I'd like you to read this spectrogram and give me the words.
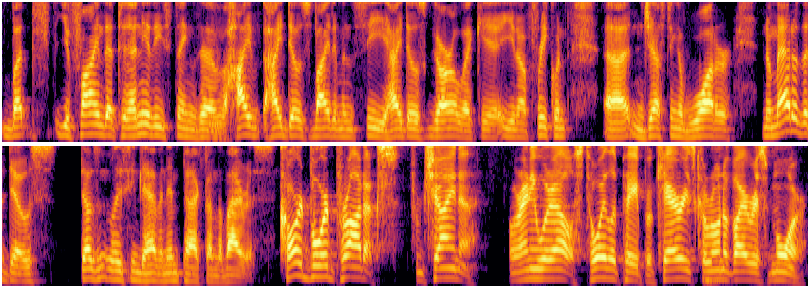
But you find that any of these things, uh, mm. high high dose vitamin C, high dose garlic, uh, you know, frequent uh, ingesting of water, no matter the dose, doesn't really seem to have an impact on the virus. Cardboard products from China or anywhere else, toilet paper carries coronavirus more.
